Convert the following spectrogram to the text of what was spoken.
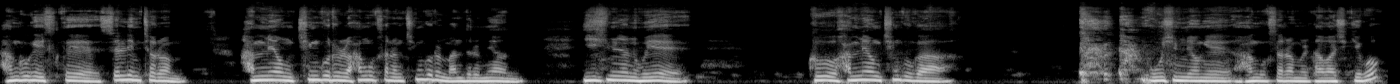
한국에 있을 때 셀림처럼 한 명 친구를 한국 사람 친구를 만들면 20년 후에 그 한 명 친구가 50명의 한국 사람을 다화시키고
